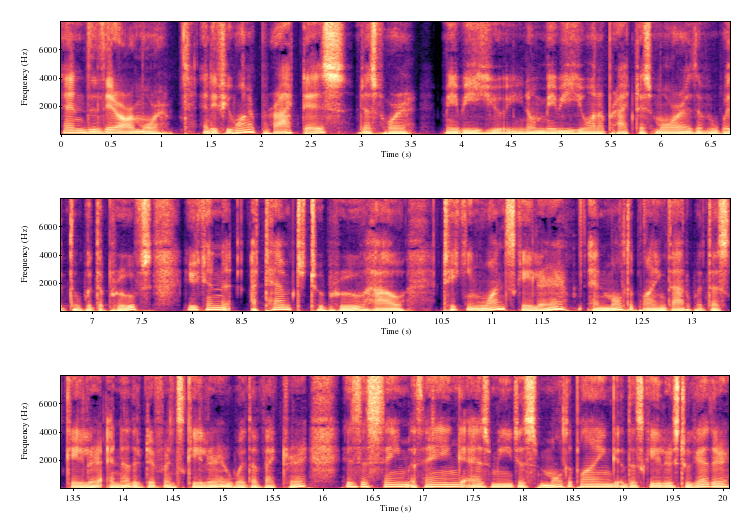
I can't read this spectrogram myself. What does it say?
And there are more. And if you want to practice, just for maybe you you know maybe you want to practice more with the, with the proofs you can attempt to prove how taking one scalar and multiplying that with a scalar another different scalar with a vector is the same thing as me just multiplying the scalars together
